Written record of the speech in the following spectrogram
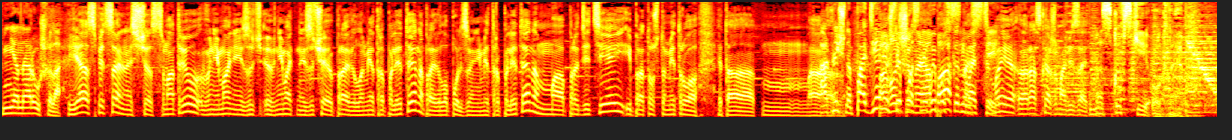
не нарушила. Я специально сейчас смотрю, внимание изуч... внимательно изучаю правила метрополитена, правила пользования метрополитеном, а, про детей и про то, что метро это... А, Отлично, поделишься после выпуска новостей. Мы расскажем обязательно. Московские окна.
